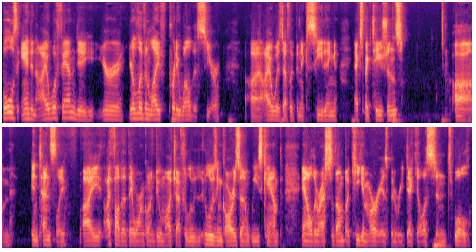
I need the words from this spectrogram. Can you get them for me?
Bulls and an Iowa fan. You, you're you're living life pretty well this year. Uh, Iowa's definitely been exceeding expectations um intensely. I I thought that they weren't going to do much after lo- losing Garza and Wieskamp and all the rest of them, but Keegan Murray has been ridiculous, and we'll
